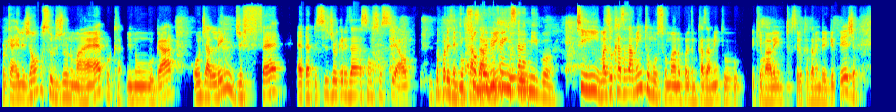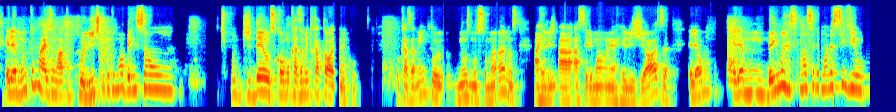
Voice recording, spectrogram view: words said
Porque a religião surgiu numa época e num lugar onde, além de fé, era preciso de organização social. Então, por exemplo, e o casamento. Sobrevivência, né, amigo? Sim, mas o casamento muçulmano, por exemplo, o casamento equivalente que seria o casamento da igreja, ele é muito mais um ato político do que uma benção tipo, de Deus, como o casamento católico. O casamento nos muçulmanos, a, a, a cerimônia religiosa, ele é, um, ele é um, bem uma, uma cerimônia civil,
